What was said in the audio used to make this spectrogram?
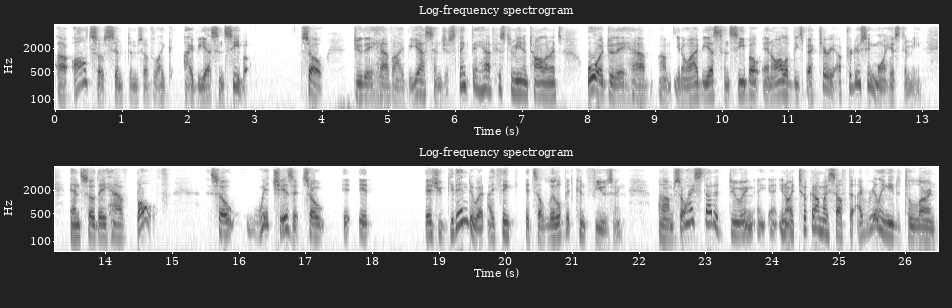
are also symptoms of like IBS and SIBO. So, do they have IBS and just think they have histamine intolerance, or do they have, um, you know, IBS and SIBO, and all of these bacteria are producing more histamine, and so they have both. So, which is it? So, it, it as you get into it, I think it's a little bit confusing. Um, so I started doing, you know, I took it on myself that I really needed to learn,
